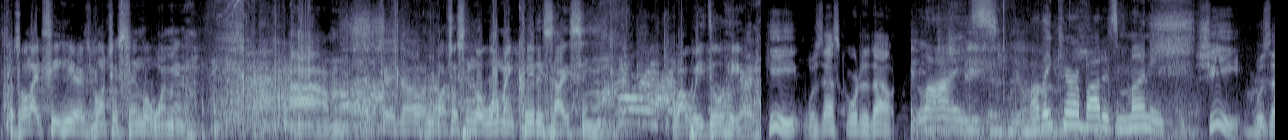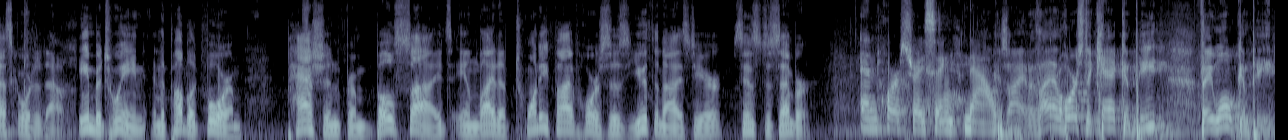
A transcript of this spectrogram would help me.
Because all I see here is a bunch of single women. Um, Okay, no, no. bunch of single women criticizing what we do here. He was escorted out. lies. All they care about is money. She was escorted out. In between, in the public forum, passion from both sides in light of 25 horses euthanized here since December. end horse racing now. As I am. If I have a horse that can't compete, they won't compete.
